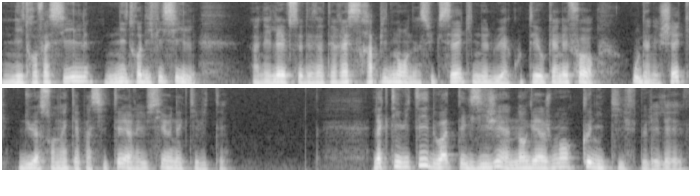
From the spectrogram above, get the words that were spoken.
ni trop facile, ni trop difficile. Un élève se désintéresse rapidement d'un succès qui ne lui a coûté aucun effort, ou d'un échec dû à son incapacité à réussir une activité. L'activité doit exiger un engagement cognitif de l'élève.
